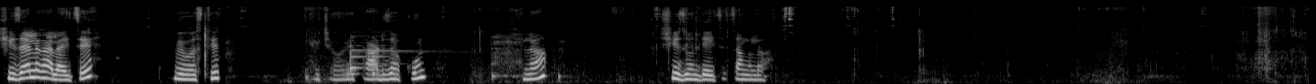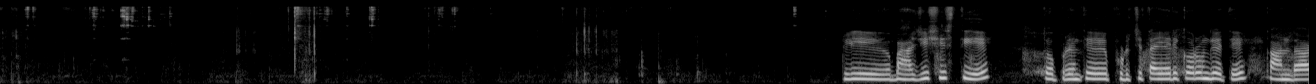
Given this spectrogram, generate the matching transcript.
शिजायला घालायचे व्यवस्थित. ह्याच्यावर ताट झाकून ह्याला शिजवून द्यायचं चांगलं. आपली भाजी शिजतीये तोपर्यंत हे पुढची तयारी करून घेते. कांदा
